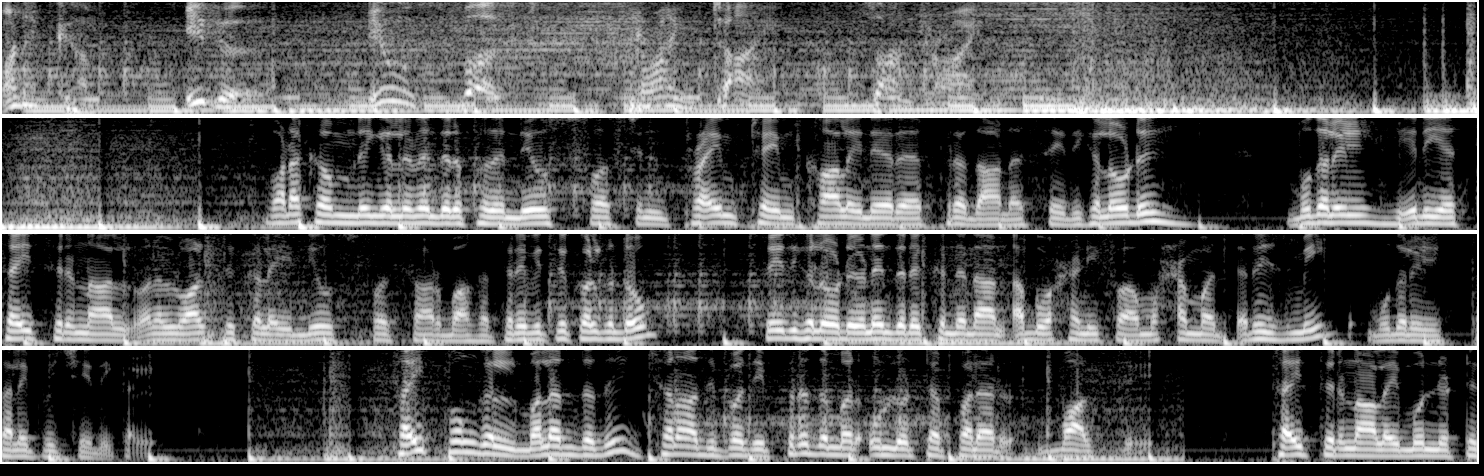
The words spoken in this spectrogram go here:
வணக்கம். இது news first prime time sunrise வணக்கம். நீங்கள் இணைந்திருப்பது நியூஸ் ஃபர்ஸ்டின் பிரைம் டைம் காலை நேர பிரதான செய்திகளோடு முதலில் இனிய தை திருநாள் நல்வாழ்த்துக்களை நியூஸ் ஃபர்ஸ்ட் சார்பாக தெரிவித்துக் கொள்கின்றோம். செய்திகளோடு இணைந்திருக்கின்ற நான் அபு ஹனிஃபா முகமது ரிஸ்மி. முதலில் தலைப்புச் செய்திகள். தைப்பொங்கல் மலர்ந்தது ஜனாதிபதி பிரதமர் உள்ளிட்ட பலர் வாழ்த்து. தை திருநாளை முன்னிட்டு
